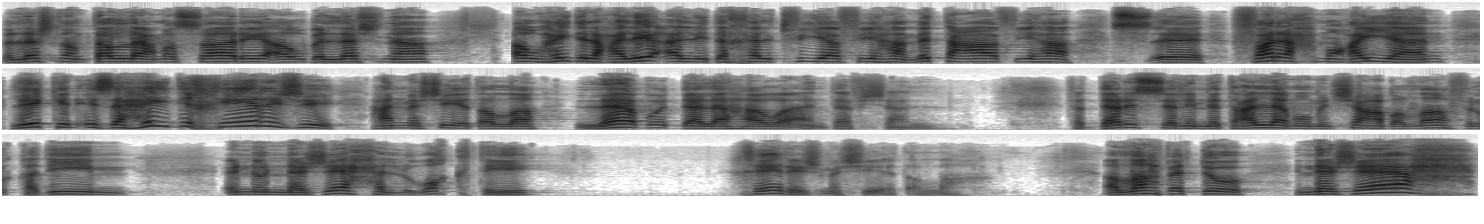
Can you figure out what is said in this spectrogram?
بلشنا نطلع مصاري أو بلشنا أو هيدي العلاقة اللي دخلت فيها فيها متعة فيها فرح معين. لكن إذا هيدي خارجة عن مشيئة الله لا بد لها وأن تفشل. فالدرس اللي بنتعلمه من شعب الله في القديم إنه النجاح الوقتي خارج مشيئة الله. الله بده نجاح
